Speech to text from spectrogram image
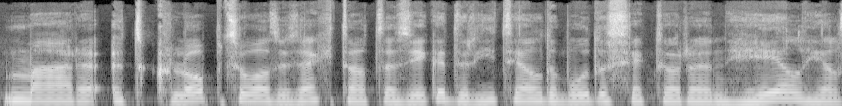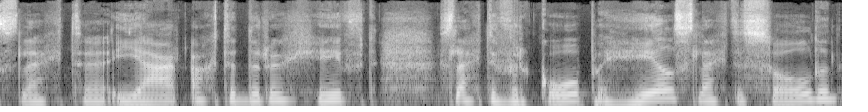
Maar uh, het klopt, zoals u zegt, dat zeker de retail, de modesector, een heel, heel slecht jaar achter de rug heeft. Slechte verkopen, heel slechte solden.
